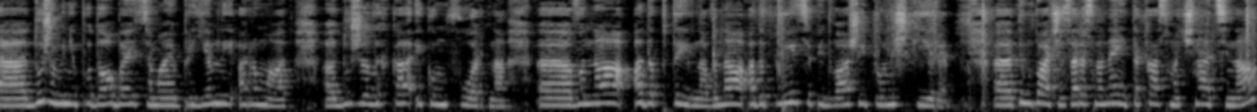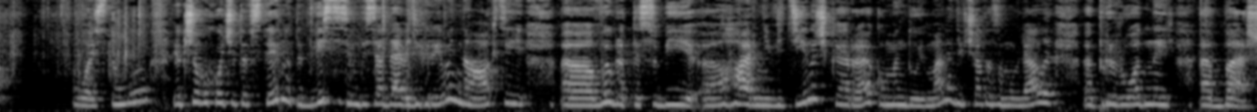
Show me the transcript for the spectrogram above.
Е, Дуже мені подобається, має приємний аромат, е, дуже легка і комфортна. Е, Вона адаптивна, вона адаптується під ваш тон шкіри. Е, Тим паче, зараз на неї така смачна ціна. Ось тому, якщо ви хочете встигнути 279 гривень на акції, е, вибрати собі е, гарні відтіночки, рекомендую. У мене дівчата замовляли е, природний беж.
